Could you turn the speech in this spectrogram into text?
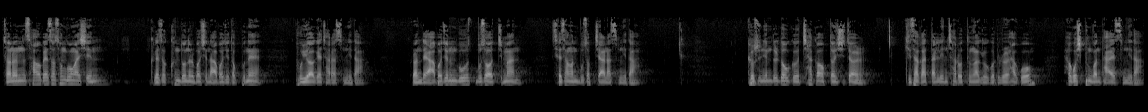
저는 사업에서 성공하신 그래서 큰 돈을 버신 아버지 덕분에 부유하게 자랐습니다. 그런데 아버지는 무서웠지만 세상은 무섭지 않았습니다. 교수님들도 그 차가 없던 시절 기사가 딸린 차로 등하교를 하고 하고 싶은 건 다 했습니다.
